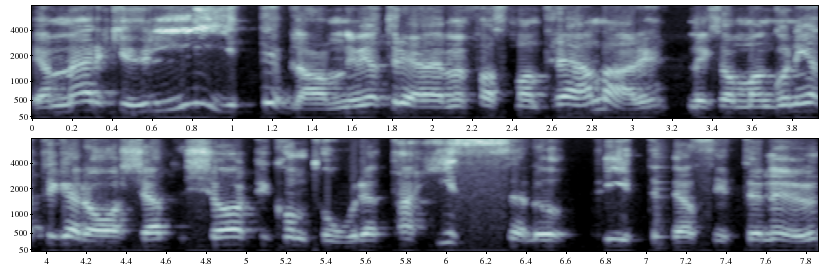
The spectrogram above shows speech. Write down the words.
Jag märker hur lite ibland, ni vet hur det är, även fast man tränar. Liksom man går ner till garaget, kör till kontoret, tar hissen upp hit där jag sitter nu.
